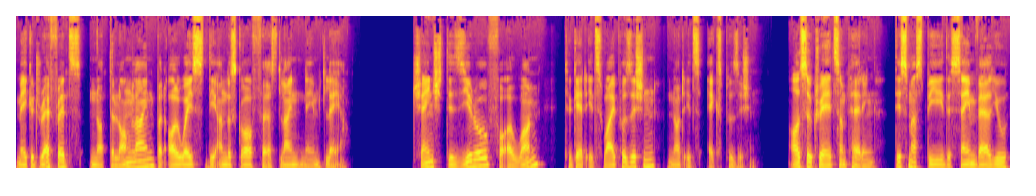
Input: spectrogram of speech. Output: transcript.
Make it reference not the long line but always the underscore first line named layer. Change the 0 for a 1 to get its y position, not its x position. Also create some padding. This must be the same value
